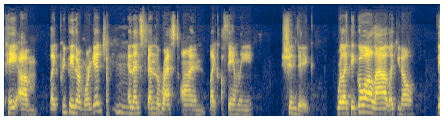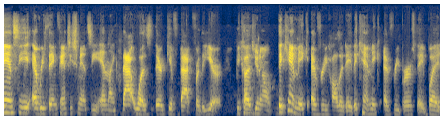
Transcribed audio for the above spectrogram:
pay um like prepay their mortgage, mm-hmm. and then spend the rest on like a family shindig, where like they go all out, like you know fancy everything, fancy schmancy, and like that was their give back for the year because you know they can't make every holiday, they can't make every birthday, but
